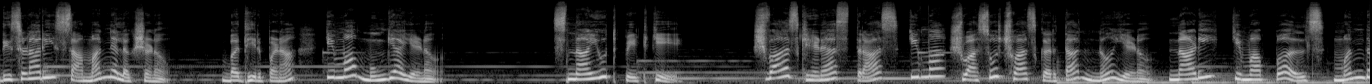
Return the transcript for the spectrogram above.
दिसणारी सामान्य लक्षणं बधीरपणा किंवा मुंग्या येणं. स्नायूत पेटके श्वास घेण्यास त्रास किंवा श्वासोच्छ्वास करता न येणं नाडी किंवा पल्स मंद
